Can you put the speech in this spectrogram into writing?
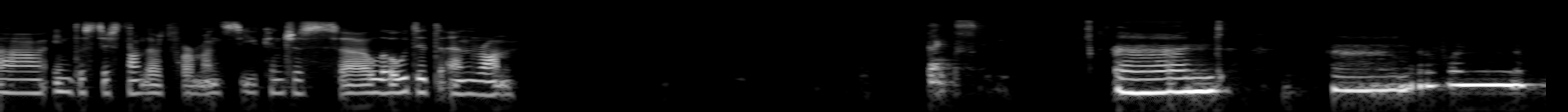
uh, industry standard formats. You can just uh, load it and run. Thanks. And um,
